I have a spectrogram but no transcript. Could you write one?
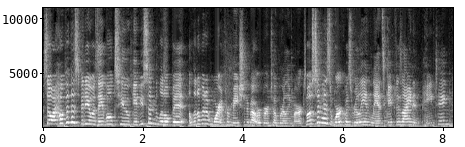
So I hope that this video was able to give you some little bit, a little bit of more information about Roberto Burle Marx. Most of his work was really in landscape design and painting.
